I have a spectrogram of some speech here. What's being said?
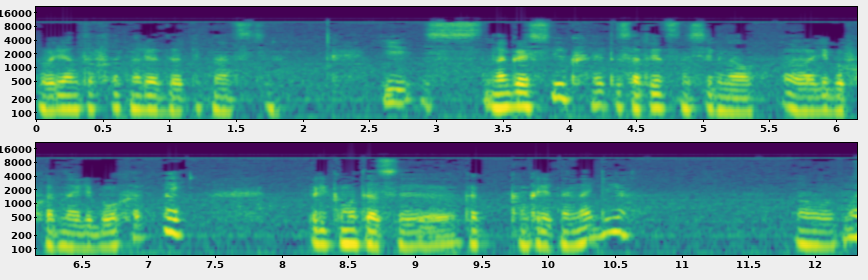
вариантов от 0 до 15. И нога SIG – это, соответственно, сигнал а, либо входной, либо выходной. При коммутации как конкретной ноги вот, мы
